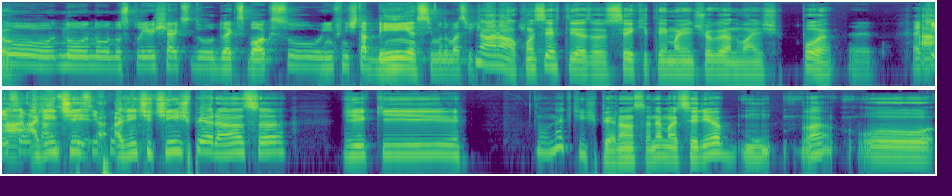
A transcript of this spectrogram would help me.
pega no, no- no- nos player charts do, do Xbox, o Infinite tá bem acima do Master Chief. Não, não, com né? certeza. Eu sei que tem mais gente jogando, mas, pô, É que a, esse é um a gente, específico. a gente tinha esperança de que. Não é que tinha esperança, né? Mas seria. o...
